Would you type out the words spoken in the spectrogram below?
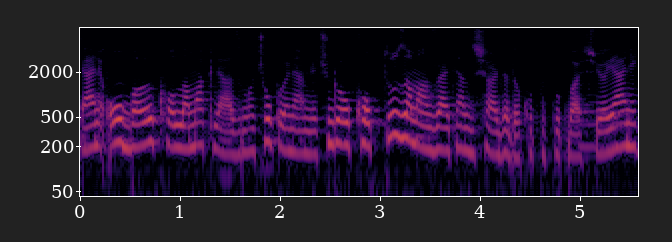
Yani o bağı kollamak lazım. O çok önemli. Çünkü o koptuğu zaman zaten dışarıda da kopukluk başlıyor. Yani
